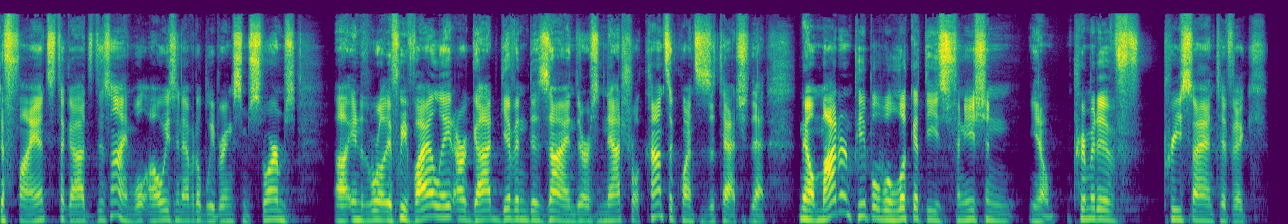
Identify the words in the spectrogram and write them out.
Defiance to God's design will always inevitably bring some storms uh, into the world. If we violate our God given design, there's natural consequences attached to that. Now, modern people will look at these Phoenician, you know, primitive, pre scientific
